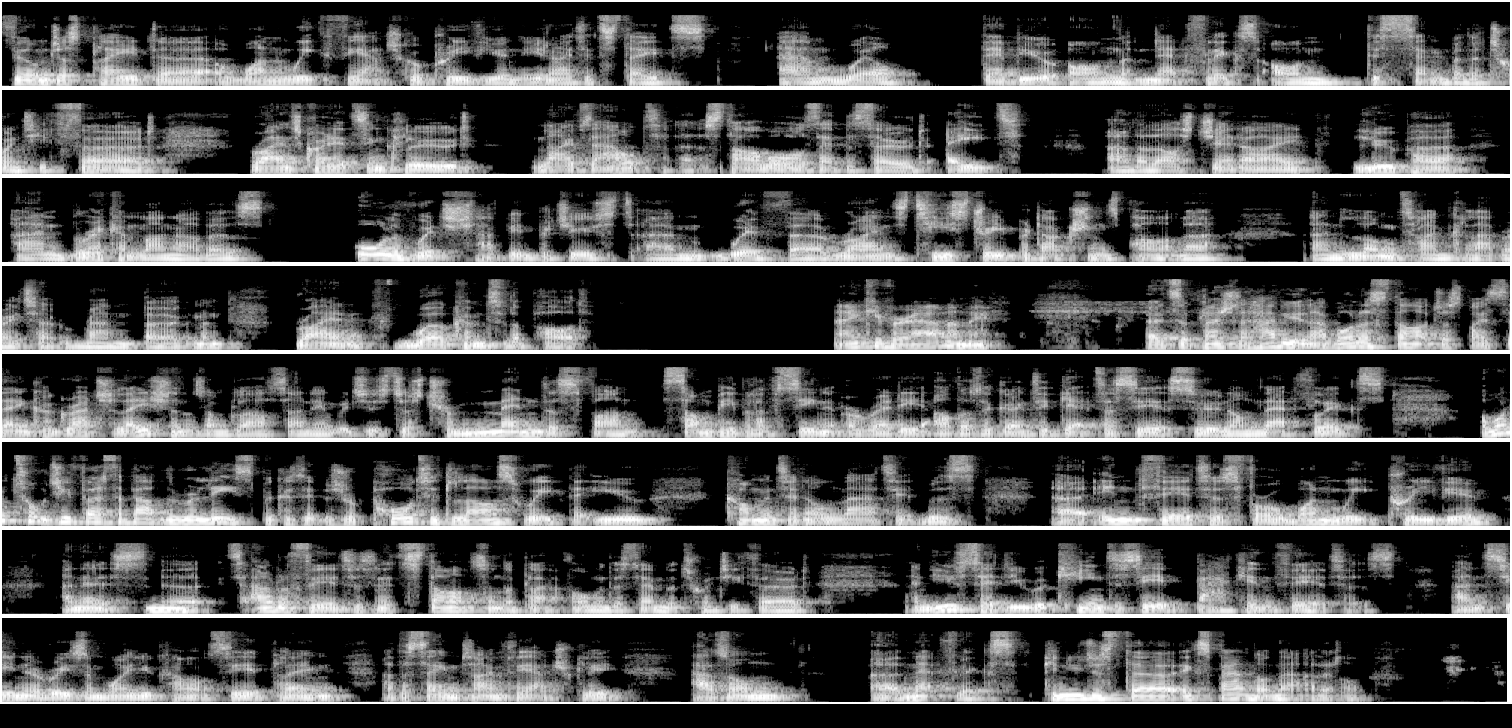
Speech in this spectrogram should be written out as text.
Film just played a, a one week theatrical preview in the United States and will debut on Netflix on December the 23rd. Rian's credits include Knives Out, uh, Star Wars Episode 8, uh, The Last Jedi, Looper, and Brick, among others all of which have been produced um, with uh, Rian's T Street Productions partner and longtime collaborator, Ram Bergman. Rian, welcome to the pod. Thank you for having me. It's a pleasure to have you. And I want to start just by saying congratulations on Glass Onion, which is just tremendous fun. Some people have seen it already, others are going to get to see it soon on Netflix. I want to talk to you first about the release because it was reported last week that you commented on that. It was uh, in theaters for a one week preview and then it's mm. uh, it's out of theaters and it starts on the platform on December 23rd. And you said you were keen to see it back in theaters and see no reason why you can't see it playing at the same time theatrically as on uh, Netflix. Can you just uh, expand on that a little?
